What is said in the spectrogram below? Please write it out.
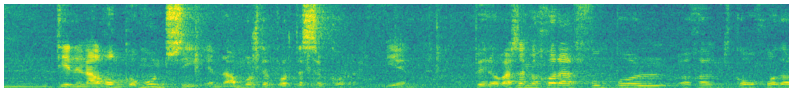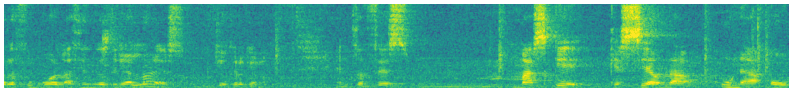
Mm, ¿Tienen algo en común? Sí, en ambos deportes se corre, bien. ¿Pero vas a mejorar fútbol como jugador de fútbol haciendo triatlones? Yo creo que no. Entonces, más que que sea una, una o,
